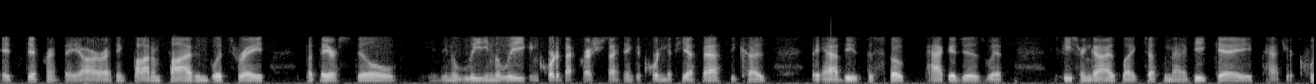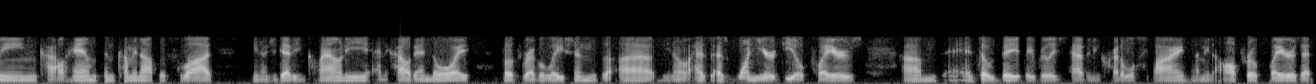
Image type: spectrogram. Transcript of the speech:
it's different. They are, I think, bottom five in blitz rate, but they are still you know leading the league in quarterback pressures. I think, according to PFF, because they have these bespoke packages with featuring guys like Justin Madubuike, Patrick Queen, Kyle Hamilton coming off the slot, you know, Jadeveon Clowney and Kyle Van Noy, both revelations, uh, you know, as, as one year deal players. Um, and so they, they really just have an incredible spine. I mean, all pro players at,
